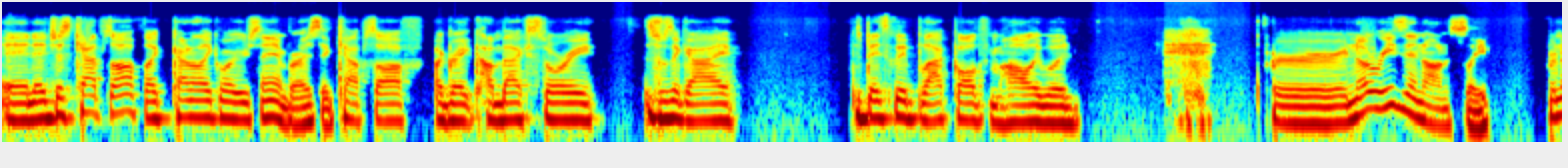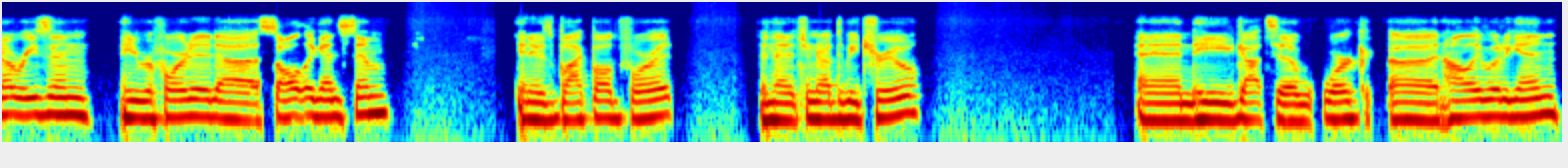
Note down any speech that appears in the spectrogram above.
And it just caps off, like kind of like what you're saying, Bryce. It caps off a great comeback story. This was a guy who's basically blackballed from Hollywood for no reason, honestly. For no reason. He reported uh, assault against him and he was blackballed for it. And then it turned out to be true. And he got to work uh, in Hollywood again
